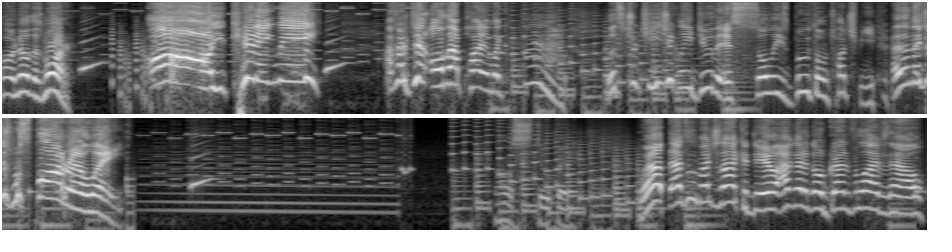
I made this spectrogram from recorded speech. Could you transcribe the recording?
Oh no, there's more. Oh, you kidding me? After I did all that planning, like, hmm, let's strategically do this so these boots don't touch me, and then they just respawn right away. Oh, stupid. Well, that's as much as I could do. I gotta go grind for lives now.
